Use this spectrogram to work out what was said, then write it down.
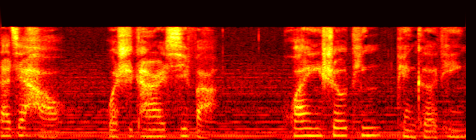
大家好，我是卡尔西法，欢迎收听片刻听。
